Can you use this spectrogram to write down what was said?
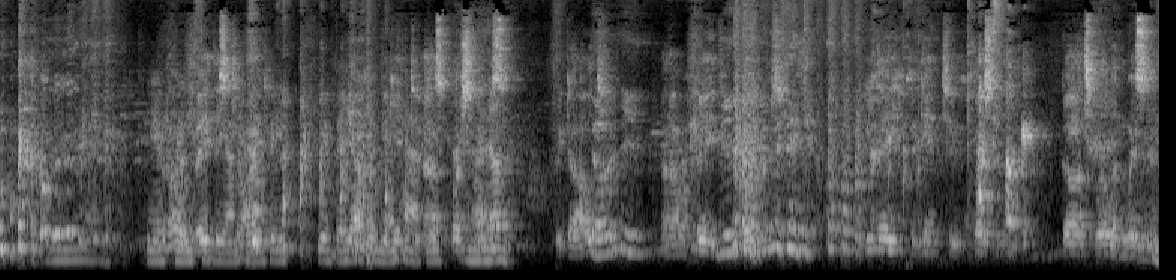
his was. sermon. Your When our priest faith would be is unhappy. Your bishop would be Begin to unhappy. ask I questions. know. We doubt, and our faith wavers. You may begin to question God's will and wisdom.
